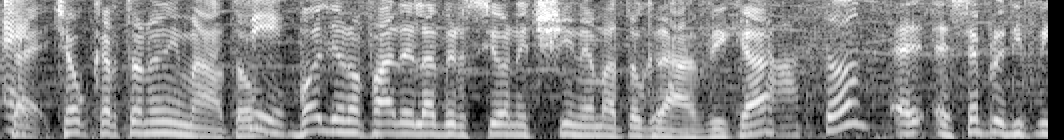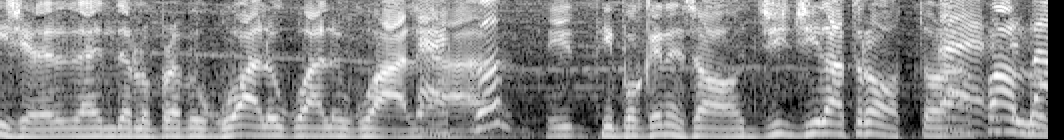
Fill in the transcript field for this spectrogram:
Cioè, Eh. c'è un cartone animato, Sì. vogliono fare la versione cinematografica. Esatto. È, è sempre difficile renderlo proprio uguale, uguale, uguale. a- Ecco. ti- tipo, che ne so, Gigi la trottola. Eh, fallo tu,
